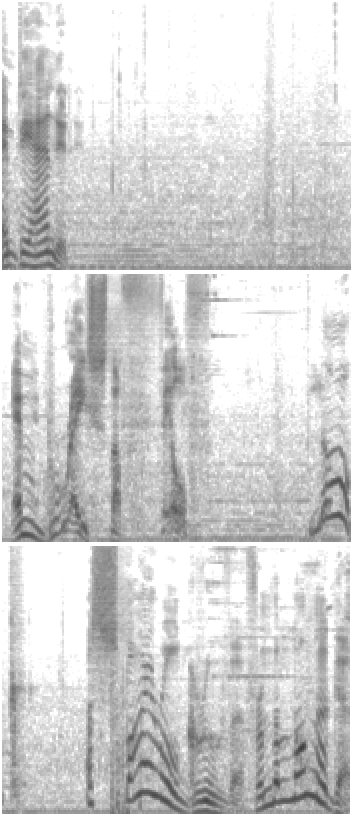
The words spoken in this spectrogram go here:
empty-handed. Embrace the filth. Look! A spiral groover from the long ago.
